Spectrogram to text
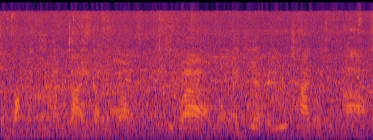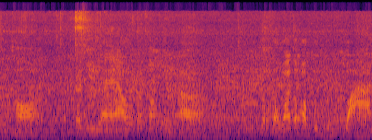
สมหวังอย่างที่ตั้งใจครับ แล้วก็คิดว่าน้องไมเคิลเป็นลูกชายคนสุดท้ายสุดท้อง ก็ดีแล้วก็ต้องเอ่อต้องบอกว่าต้องขอบคุณคุณน้ำหวาน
